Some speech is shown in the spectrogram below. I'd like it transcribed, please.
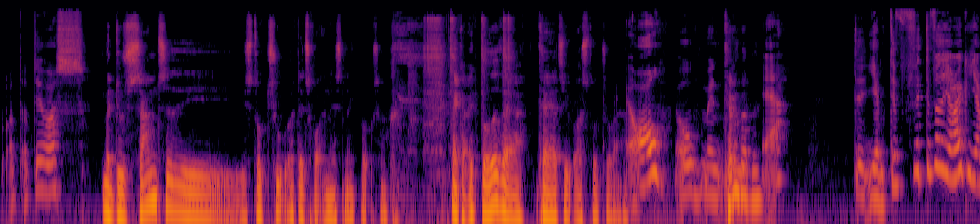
og, og det er jo også... Men du er samtidig i struktur, det tror jeg næsten ikke på, så. Man kan jo ikke både være kreativ og struktureret. Jo, jo, men... Kan du godt det? Ja. Det, jamen, det, det ved jeg jo ikke. Jeg,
